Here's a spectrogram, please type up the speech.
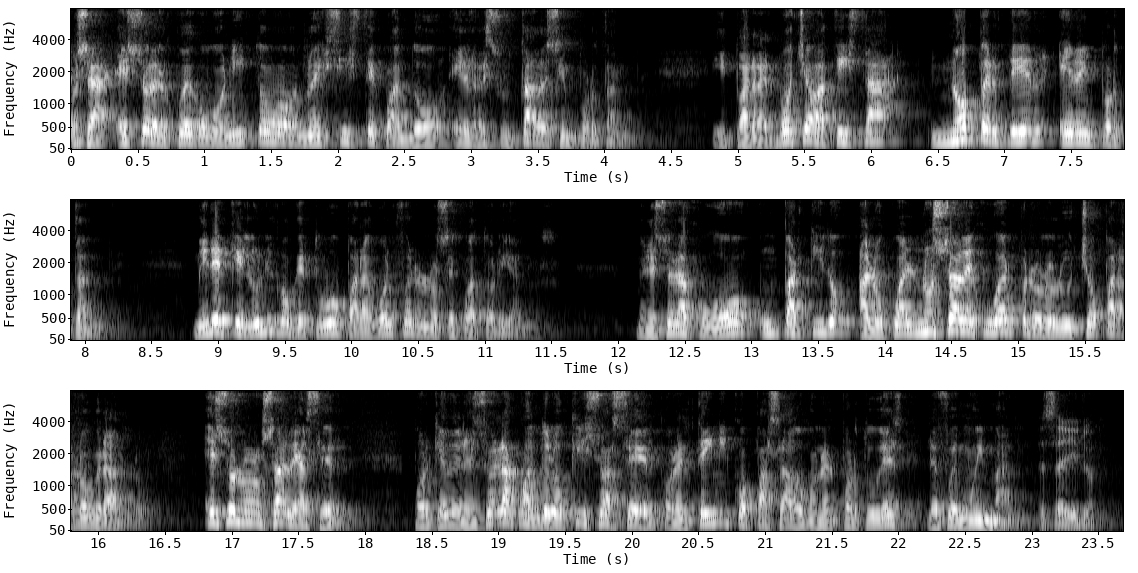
O sea, eso del juego bonito no existe cuando el resultado es importante. Y para el Bocha Batista, no perder era importante. Mire que el único que tuvo para gol fueron los ecuatorianos. Venezuela jugó un partido a lo cual no sabe jugar, pero lo luchó para lograrlo. Eso no lo sabe hacer, porque Venezuela cuando lo quiso hacer con el técnico pasado, con el portugués, le fue muy mal. Peseiro.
